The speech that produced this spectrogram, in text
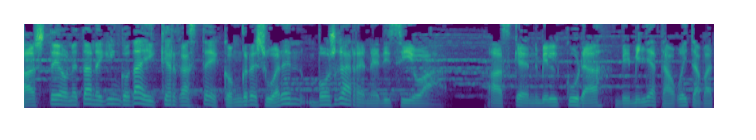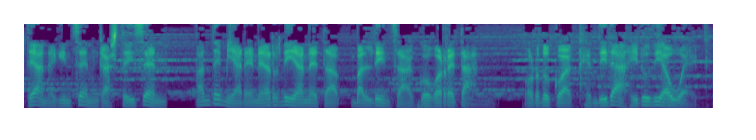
Aste honetan egingo da ikergazte kongresuaren bosgarren edizioa. Azken bilkura 2008 batean egintzen gazte izen, pandemiaren erdian eta baldintza gogorretan. Ordukoak dira irudi hauek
